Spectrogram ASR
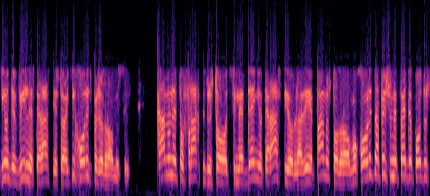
γίνονται βίλες τεράστιες τώρα εκεί χωρίς πεζοδρόμηση. Κάνουν το φράχτη τους στο τσιμεντένιο τεράστιο, δηλαδή επάνω στο δρόμο, χωρίς να πείσουν πέντε πόντους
